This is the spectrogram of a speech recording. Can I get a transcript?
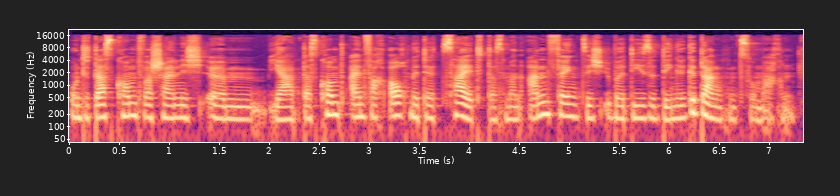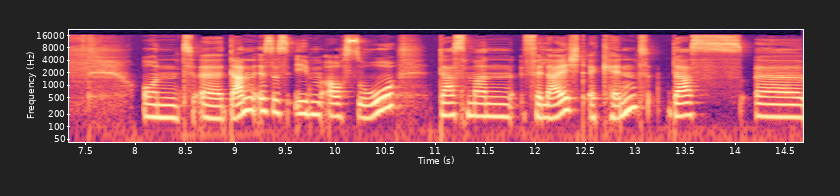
Und das kommt wahrscheinlich, ähm, ja, das kommt einfach auch mit der Zeit, dass man anfängt, sich über diese Dinge Gedanken zu machen. Und äh, dann ist es eben auch so, dass man vielleicht erkennt, dass äh,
